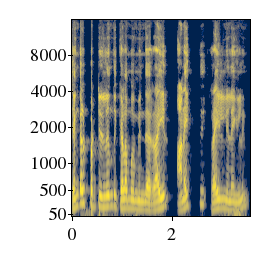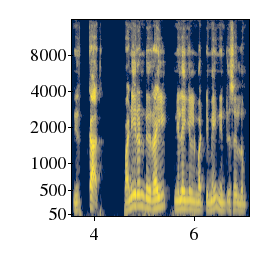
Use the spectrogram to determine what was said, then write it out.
செங்கல்பட்டிலிருந்து கிளம்பும் இந்த ரயில் அனைத்து ரயில் நிலையங்களிலும் நிற்காது. பனிரெண்டு ரயில் நிலையங்கள் மட்டுமே நின்று செல்லும்.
